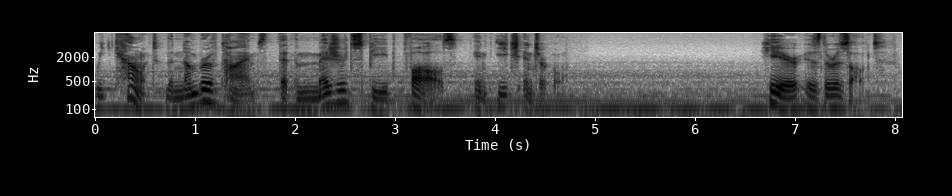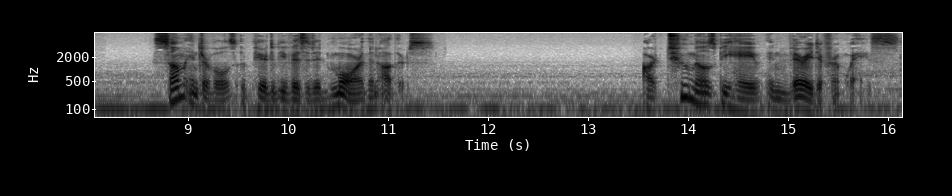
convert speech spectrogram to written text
We count the number of times that the measured speed falls in each interval. Here is the result. Some intervals appear to be visited more than others. Our two mills behave in very different ways.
